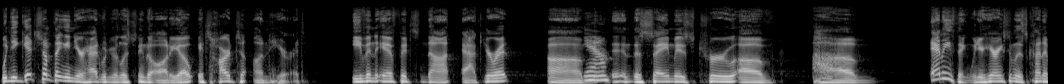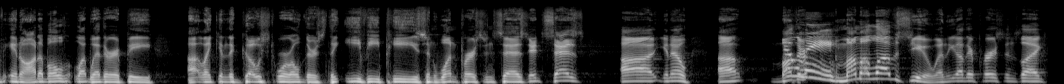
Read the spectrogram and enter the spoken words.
when you get something in your head when you're listening to audio, it's hard to unhear it, even if it's not accurate. Um, Yeah. And the same is true of um, anything when you're hearing something that's kind of inaudible, whether it be uh, like in the ghost world, there's the EVPs, and one person says it says, uh, you know, uh, mother, mama loves you, and the other person's like,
